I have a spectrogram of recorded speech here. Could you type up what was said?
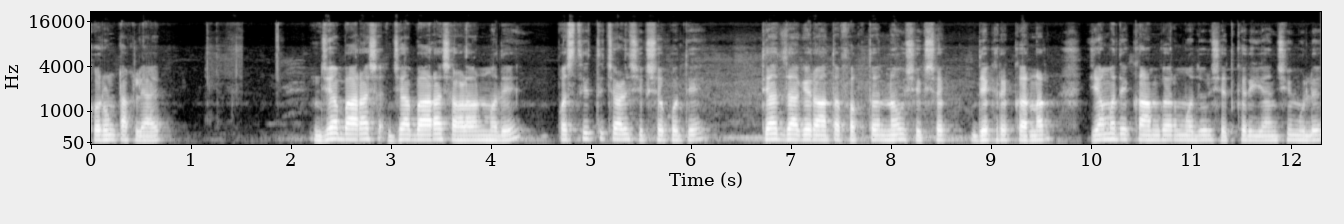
करून टाकल्या आहेत. ज्या बारा शा ज्या बारा शाळांमध्ये पस्तीस ते चाळीस शिक्षक होते त्याच जागेवर आता फक्त नऊ शिक्षक देखरेख करणार. यामध्ये कामगार मजूर शेतकरी यांची मुले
